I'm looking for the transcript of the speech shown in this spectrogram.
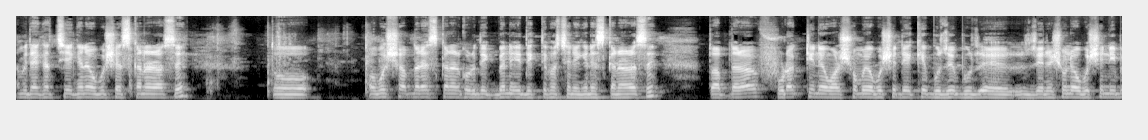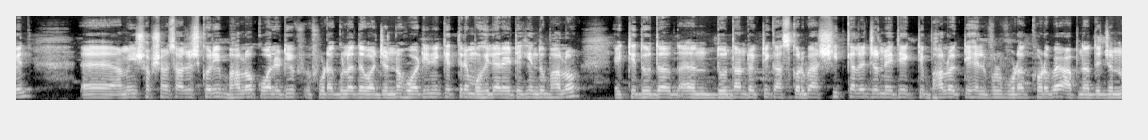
আমি দেখাচ্ছি, এখানে অবশ্যই স্ক্যানার আছে। তো অবশ্যই আপনারা স্ক্যানার করে দেখবেন। এই দেখতে পাচ্ছেন এখানে স্ক্যানার আছে। তো আপনারা প্রোডাক্টটি নেওয়ার সময় অবশ্যই দেখে বুঝে বুঝে জেনে শুনে অবশ্যই নেবেন। আমি সবসময় সাজেস্ট করি ভালো কোয়ালিটির প্রোডাক্টগুলো দেওয়ার জন্য। হোয়াইটিনের ক্ষেত্রে মহিলারা এটি কিন্তু ভালো। একটি দুর্দান্ত একটি কাজ করবে। আর শীতকালের জন্য এটি একটি ভালো একটি হেল্পফুল প্রোডাক্ট করবে আপনাদের জন্য।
